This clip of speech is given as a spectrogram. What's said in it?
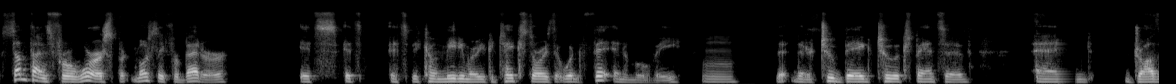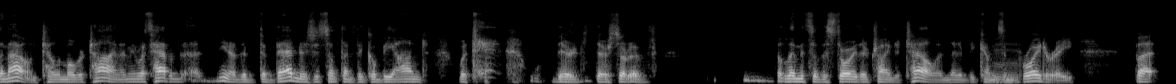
sometimes for worse but mostly for better it's it's it's become a medium where you can take stories that wouldn't fit in a movie mm. that, that are too big too expansive and draw them out and tell them over time. I mean, what's happened, uh, you know, the, the bad news is sometimes they go beyond what they, they're, they're sort of the limits of the story they're trying to tell, and then it becomes mm. embroidery. But,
